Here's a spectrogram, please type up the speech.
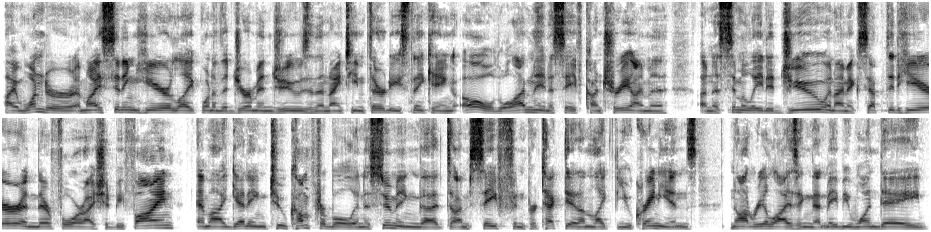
I wonder, am I sitting here like one of the German Jews in the 1930s thinking, oh, well, I'm in a safe country. I'm a, an assimilated Jew and I'm accepted here and therefore I should be fine? Am I getting too comfortable in assuming that I'm safe and protected, unlike the Ukrainians, not realizing that maybe one day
